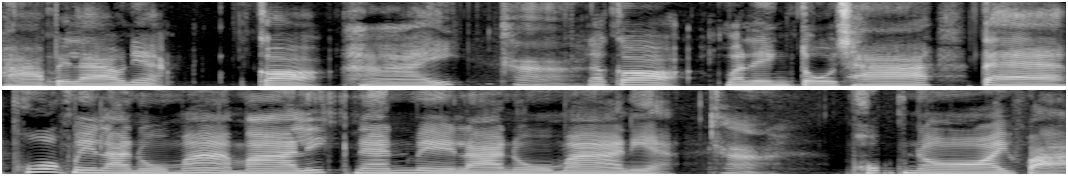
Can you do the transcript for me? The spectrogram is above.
ผ่าไปแล้วเนี่ยก็หายค่ะแล้วก็มะเร็งโตช้า แต่พวกเมลาน o มามาลิกแนนเมลาน o มาเนี่ยค่ะพบน้อยฝ่า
